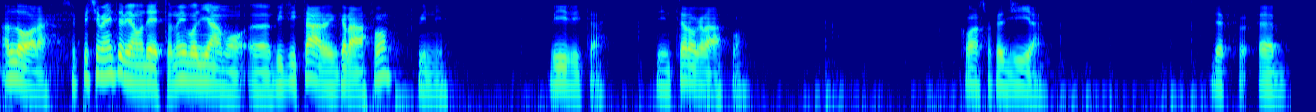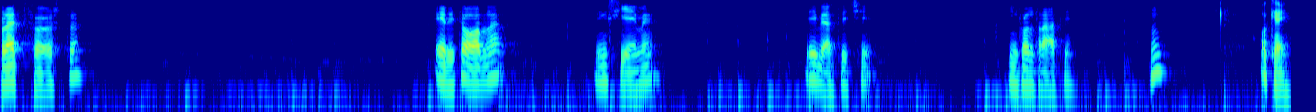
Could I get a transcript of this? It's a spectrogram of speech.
Allora, semplicemente abbiamo detto, noi vogliamo eh, visitare il grafo, quindi visita l'intero grafo con la strategia eh, breadth first e ritorna l'insieme dei vertici incontrati. Mm? Ok,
